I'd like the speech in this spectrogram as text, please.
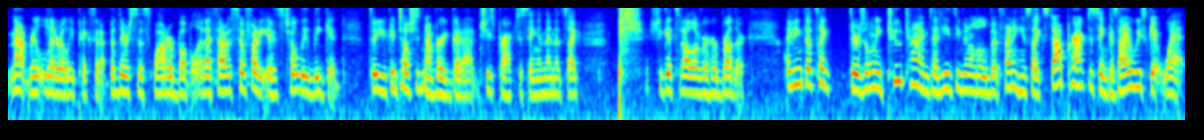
not re- literally picks it up, but there's this water bubble, and I thought it was so funny. It's totally leaking, so you can tell she's not very good at it. She's practicing, and then it's like, psh, she gets it all over her brother. I think that's like there's only two times that he's even a little bit funny. He's like, "Stop practicing," because I always get wet.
